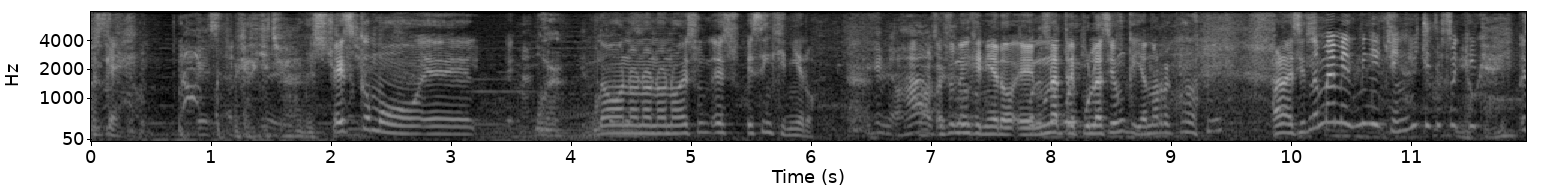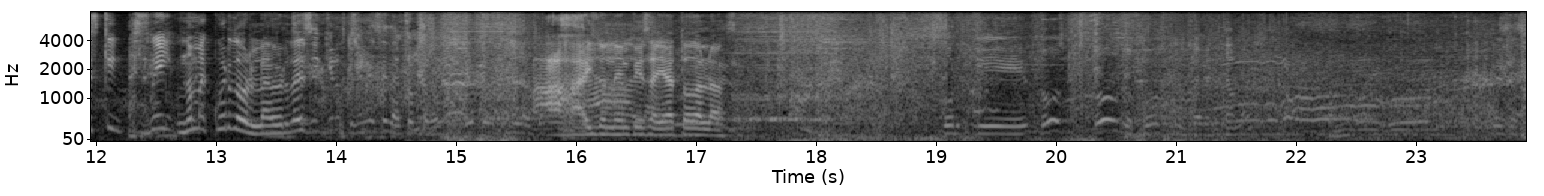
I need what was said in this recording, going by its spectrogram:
Es que Es, como eh, no, no, no, no, no, es un es, es ingeniero. Ajá, o sea, es un ingeniero en una tripulación que ya no recuerdo bien. Van a decir, no mames, mini changuito, es que, güey, no me acuerdo, la verdad es Sí, quiero que. Ah, es donde empieza ya toda la Porque todos, todos los juegos que nos aventamos es así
